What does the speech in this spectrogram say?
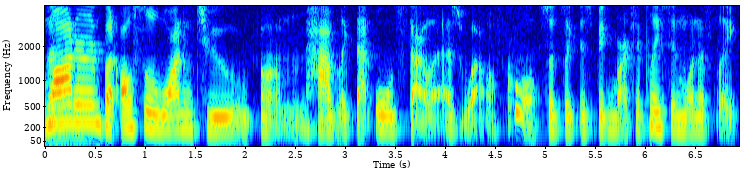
modern, but also wanting to um have like that old style as well. Cool. So it's like this big marketplace in one of like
